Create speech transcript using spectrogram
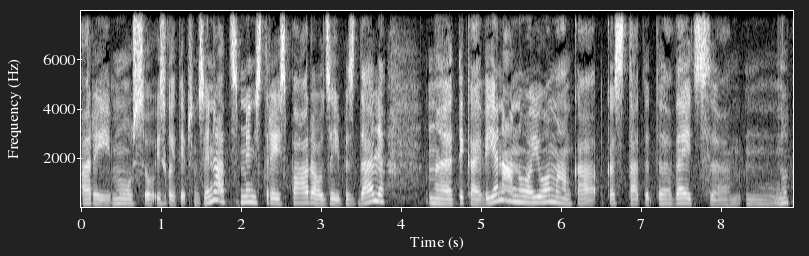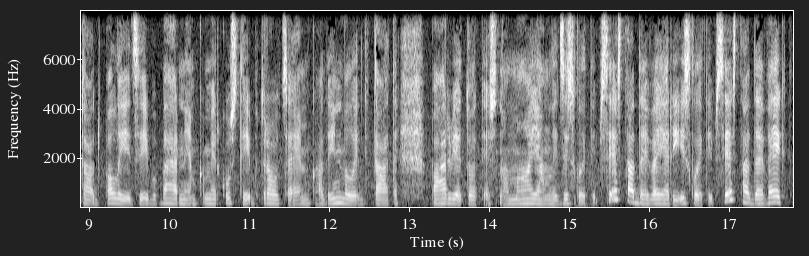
arī mūsu izglītības un zinātnes ministrijas pāraudzības daļa tikai vienā no jomām, kā, kas tātad veids nu, tādu palīdzību bērniem, kam ir kustību traucējumi, kāda invaliditāte, pārvietoties no mājām līdz izglītības iestādē, vai arī izglītības iestādē veikt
